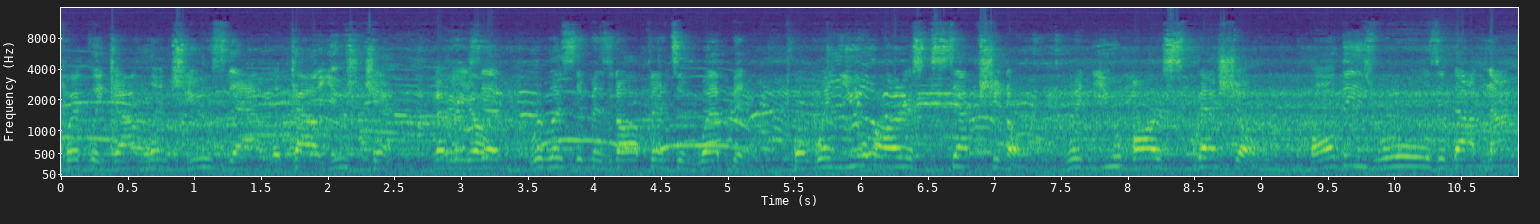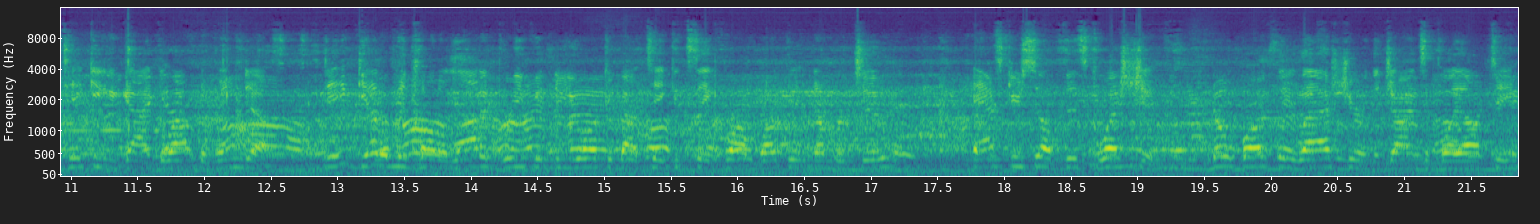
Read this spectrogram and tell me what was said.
quickly. John Lynch used that with Kyle Juszczyk. Remember, he said him as an offensive weapon. But when you are exceptional, when you are special, all these rules about not taking a guy go out the window. Dave Gettleman called a lot of grief in New York about taking Saquon Barkley at number two. Ask yourself this question. No Barkley last year in the Giants' playoff team.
